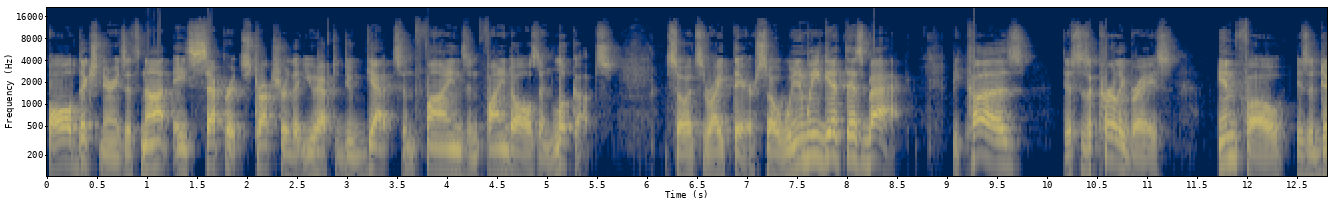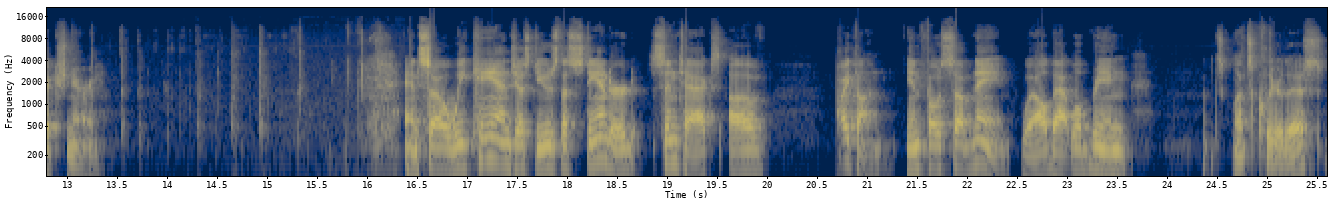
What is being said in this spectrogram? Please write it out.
all dictionaries. It's not a separate structure that you have to do gets and finds and find alls and lookups. So it's right there. So when we get this back, because this is a curly brace, info is a dictionary. And so we can just use the standard syntax of Python info subname. Well, that will bring, let's, let's clear this.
